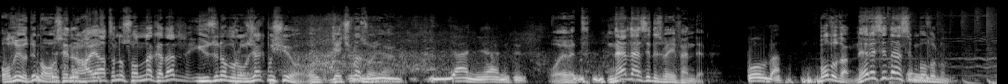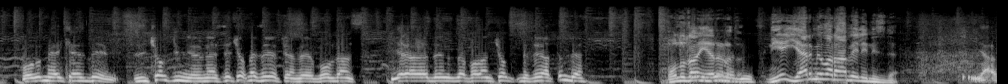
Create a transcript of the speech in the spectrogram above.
Oluyor değil mi? O senin hayatının sonuna kadar yüzüne vurulacak bir şey o. o geçmez o yani. Yani yani O evet. Neredensiniz beyefendi? Bolu'dan. Bolu'dan. Neresindensin Bolu'nun? Bolu merkezdeyim. Sizi çok dinliyorum. Ben size çok mesaj atıyorum. Böyle Bolu'dan yer aradığınızda falan çok mesaj attım da. Bolu'dan yer Duymadım. aradı. Niye yer mi var abi elinizde? Ya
